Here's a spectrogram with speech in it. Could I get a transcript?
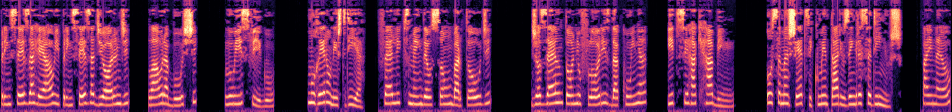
Princesa Real e Princesa de Orange, Laura Bush, Luiz Figo. Morreram neste dia Félix Mendelssohn Bartholdi, José Antônio Flores da Cunha, Itzhak Rabin. Ouça manchetes e comentários engraçadinhos. Painel.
